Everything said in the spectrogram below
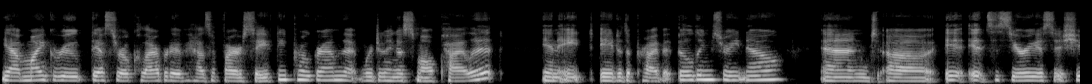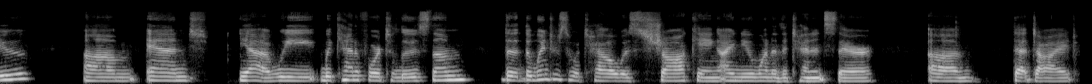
yeah, my group, the SRO Collaborative, has a fire safety program that we're doing a small pilot in eight eight of the private buildings right now, and uh, it, it's a serious issue. Um, and yeah, we we can't afford to lose them. the The Winters Hotel was shocking. I knew one of the tenants there um, that died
